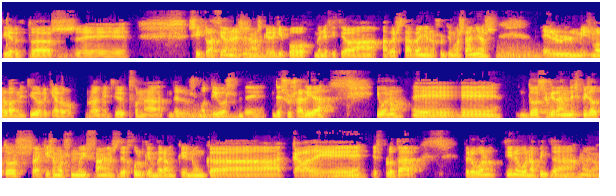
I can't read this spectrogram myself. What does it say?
ciertas eh, situaciones en las que el equipo benefició a, Verstappen en los últimos años. Él mismo lo ha admitido, Ricardo lo ha admitido, que fue uno de los motivos de, su salida. Y bueno, eh, dos grandes pilotos. Aquí somos muy fans de Hulkenberg, aunque nunca acaba de explotar. Pero bueno, tiene buena pinta, ¿no?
